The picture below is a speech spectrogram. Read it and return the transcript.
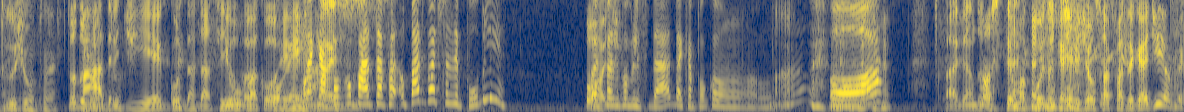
Tudo junto, né? Tudo Padre junto. Diego da, Da Silva, Silva Correia. Correia. Daqui a Mas- pouco o padre tá fa... O padre pode fazer publi? Pode, Pode. fazer publicidade? Daqui a pouco. um- Ah, Ó. pagando. Nossa, tem uma coisa que a religião sabe fazer ganhar dinheiro, né,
